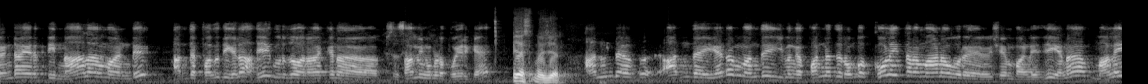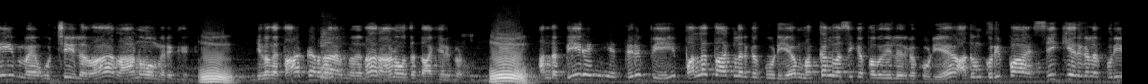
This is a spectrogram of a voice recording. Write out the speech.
ரெண்டாயிரத்தி நாலாம் ஆண்டு அந்த பகுதிகளை அதே குருத்வாராக்கு நான் சாமி கும்பிட போயிருக்கேன். அந்த அந்த இடம் வந்து இவங்க பண்ணது ரொம்ப கோழைத்தனமான ஒரு விஷயம் பாண்டிஜி ஏன்னா மலை உச்சியில தான் ராணுவம் இருக்கு. இவங்க தாக்குறதா இருந்ததுன்னா ராணுவத்தை தாக்கி இருக்கணும் அந்த பீரங்கியை திருப்பி பள்ளத்தாக்குல இருக்கக்கூடிய மக்கள் வசிக்க பகுதியில் இருக்கக்கூடிய அதுவும் குறிப்பா சீக்கியர்களை குறி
